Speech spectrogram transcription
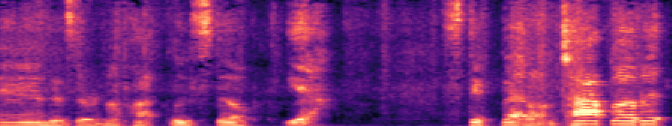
And is there enough hot glue still? Yeah. Stick that on top of it.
